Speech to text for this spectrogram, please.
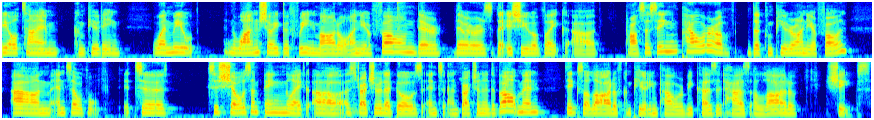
real time computing. When we want to show the 3D model on your phone, there there's the issue of like uh, processing power of the computer on your phone. Um, and so to to show something like uh, a structure that goes into construction and development takes a lot of computing power because it has a lot of shapes,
